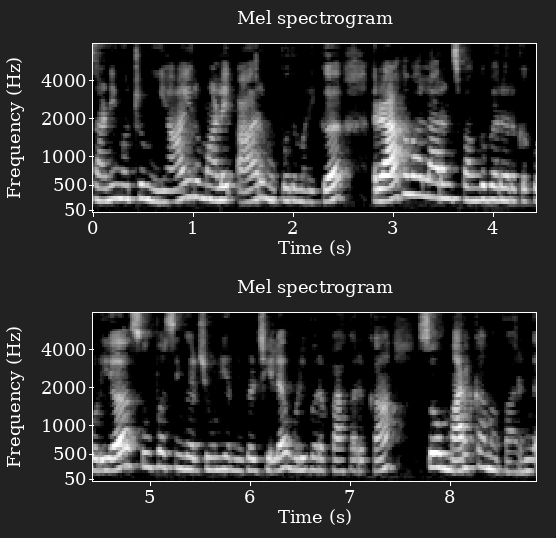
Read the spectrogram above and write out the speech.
சனி மற்றும் ஞாயிறு மாலை ஆறு முப்பது மணிக்கு ராகவா லாரன்ஸ் பங்கு பெற இருக்கக்கூடிய சூப்பர் சிங்கர் ஜூனியர் நிகழ்ச்சியில ஒளிபரப்பாக இருக்கான். ஸோ மறக்காம பாருங்க.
